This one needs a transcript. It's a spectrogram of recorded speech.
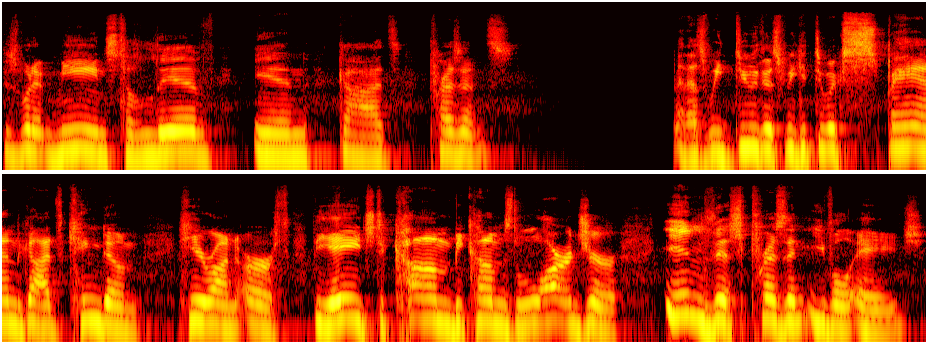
This is what it means to live in God's presence. And as we do this, we get to expand God's kingdom here on earth. The age to come becomes larger in this present evil age.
